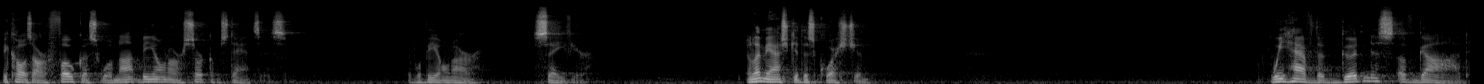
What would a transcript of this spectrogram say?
because our focus will not be on our circumstances, it will be on our Savior. Now, let me ask you this question We have the goodness of God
